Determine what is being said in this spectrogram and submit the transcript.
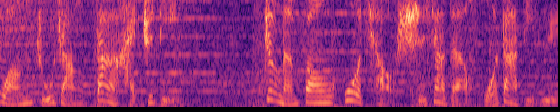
王主掌大海之底，正南方卧巧石下的活大地狱。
